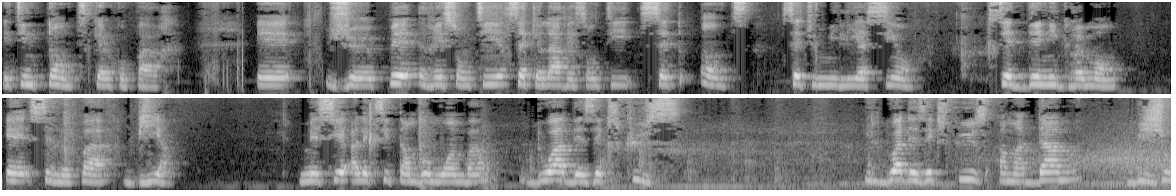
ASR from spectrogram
est une tante quelque part. Et je peux ressentir ce qu'elle a ressenti, cette honte, cette humiliation, ce dénigrement. Et ce n'est pas bien. Monsieur Alexis Tambo Mwamba, doit des excuses. Il doit des excuses à Madame Bijou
